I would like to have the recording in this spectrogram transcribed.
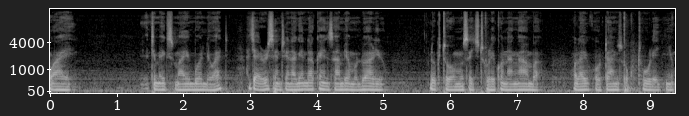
Why? It makes my body what? Actually recently nagendako ensambya mu ddwaliro. Dokita omusa ekituleko naŋŋamba olabika otandise okutuula ennyo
